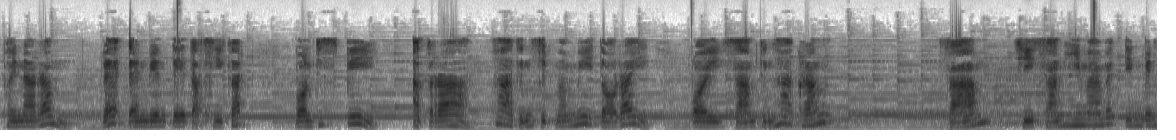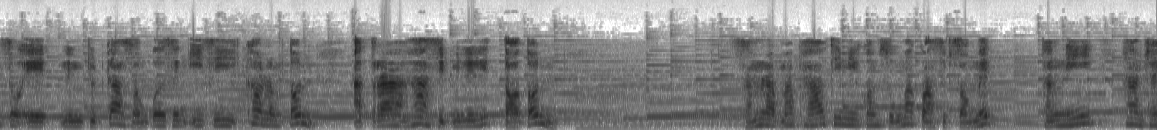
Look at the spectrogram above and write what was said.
ไพนารัม และแตนเบียนเตตะซีกัสบอนทิสปี อัตรา 5-10 มัมมี่ต่อไร่ ปล่อย 3-5 ครั้ง 3. ฉีดสารฮีมาแมกตินเบนโซเอต1.92% EC เข้าลำต้น อัตรา 50 มิลลิลิตรต่อต้น สำหรับมะพร้าวที่มีความสูงมากกว่า 12 เมตร ทั้งนี้ห้ามใช้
